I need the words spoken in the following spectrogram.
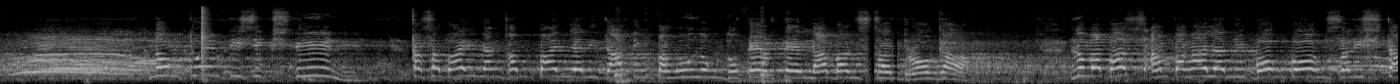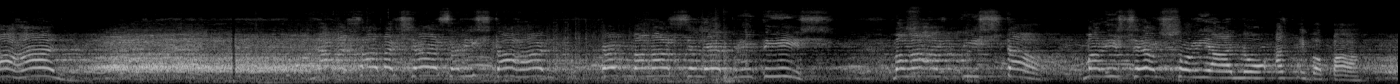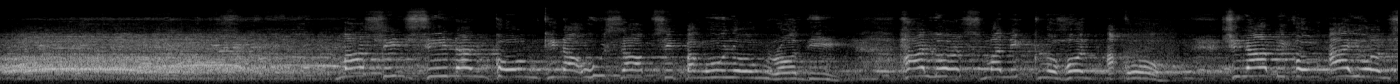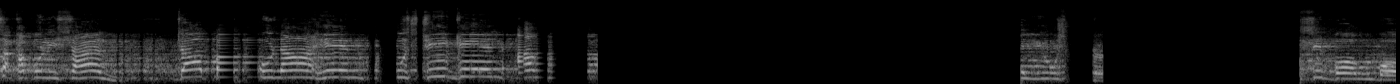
Noong 2016, kasabay ng kampanya ni dating Pangulong Duterte laban sa droga, lumabas ang pangalan ni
